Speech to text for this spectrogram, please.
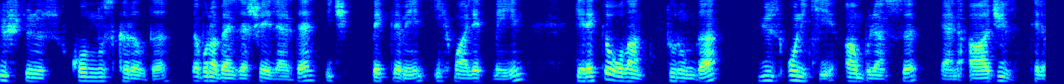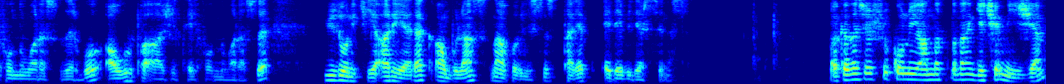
düştünüz, kolunuz kırıldı ve buna benzer şeylerde hiç beklemeyin, ihmal etmeyin. Gerekli olan durumda 112 ambulansı yani acil telefon numarasıdır bu. Avrupa acil telefon numarası. 112'yi arayarak ambulans ne yapabilirsiniz? Talep edebilirsiniz. Arkadaşlar şu konuyu anlatmadan geçemeyeceğim.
